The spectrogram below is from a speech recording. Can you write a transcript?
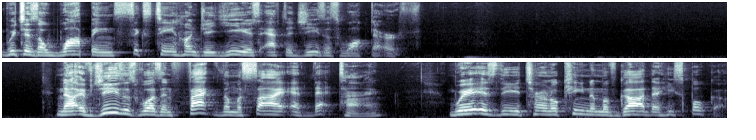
Which is a whopping 1600 years after Jesus walked the earth. Now, if Jesus was in fact the Messiah at that time, where is the eternal kingdom of God that he spoke of?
